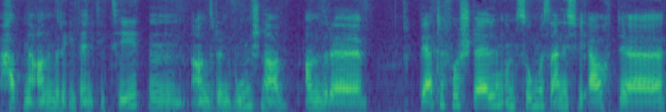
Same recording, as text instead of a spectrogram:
hat eine andere Identität, einen anderen Wunsch, eine andere Wertevorstellung und so muss eigentlich wie auch der,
